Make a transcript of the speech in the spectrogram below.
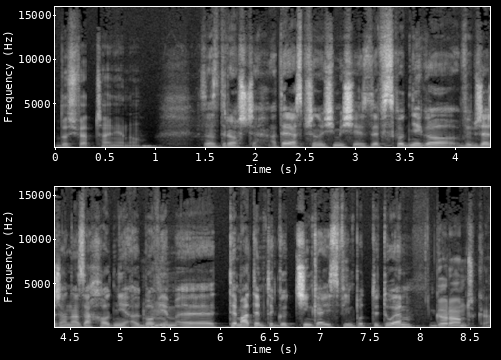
doświadczenie, no. Zazdroszczę. A teraz przenosimy się ze wschodniego wybrzeża na zachodnie, albowiem Mhm. e, tematem tego odcinka jest film pod tytułem Gorączka.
